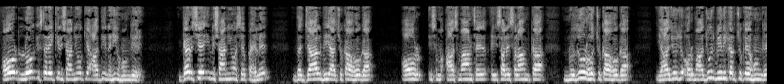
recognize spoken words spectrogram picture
اور لوگ اس طرح کی نشانیوں کے عادی نہیں ہوں گے۔ گرچہ ان نشانیوں سے پہلے دجال بھی آ چکا ہوگا اور اس آسمان سے عیسیٰ علیہ السلام کا نزول ہو چکا ہوگا۔ یاجوج اور ماجوج بھی نکل چکے ہوں گے۔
